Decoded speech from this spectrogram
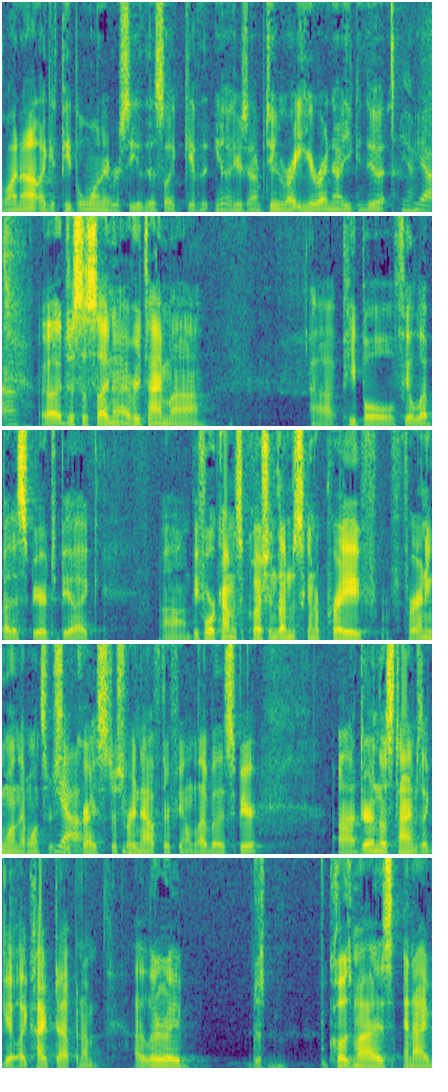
Why not? Like if people want to receive this, like give it. You know, here's an opportunity right here, right now. You can do it. Yeah. Uh, just a side note: every time uh, uh, people feel led by the Spirit to be like, um, before comments and questions, I'm just going to pray f- for anyone that wants to receive Yeah. Christ. Just right now, if they're feeling led by the Spirit, uh, during those times, I get like hyped up, and I'm I literally just close my eyes and I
